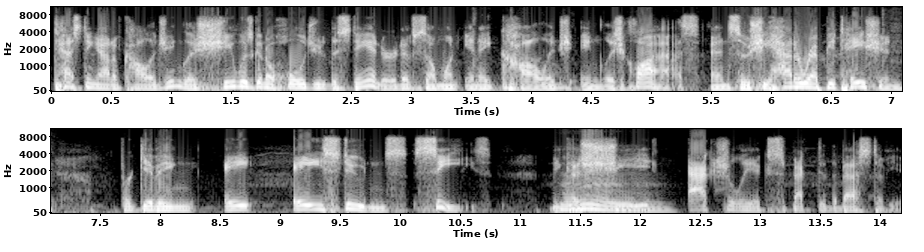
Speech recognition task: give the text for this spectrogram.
testing out of college English, she was going to hold you to the standard of someone in a college English class, and so she had a reputation for giving a a students C's because mm. she hmm. actually expected the best of you.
